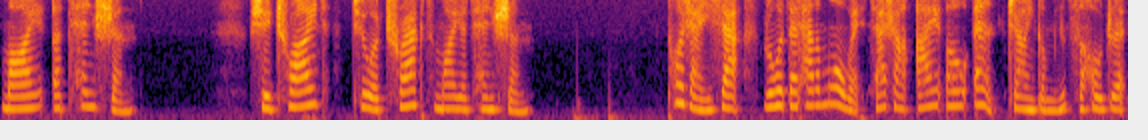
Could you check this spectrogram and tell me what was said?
My attention。She tried to attract my attention。拓展一下，如果在它的末尾加上 i o n 这样一个名词后缀，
